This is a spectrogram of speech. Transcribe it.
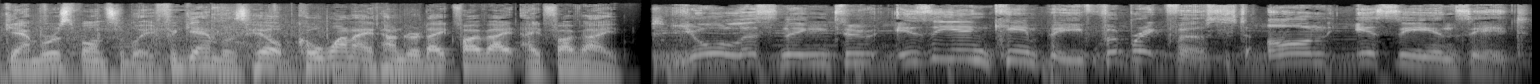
Gamble responsibly. For gamblers' help, call 1 800 858 858. You're listening to Izzy and Kempy for breakfast on SENZ.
